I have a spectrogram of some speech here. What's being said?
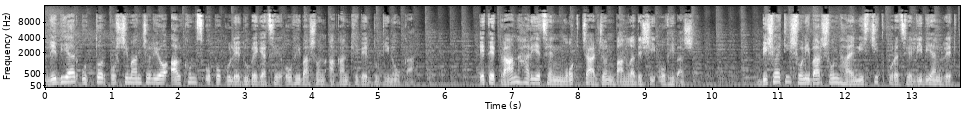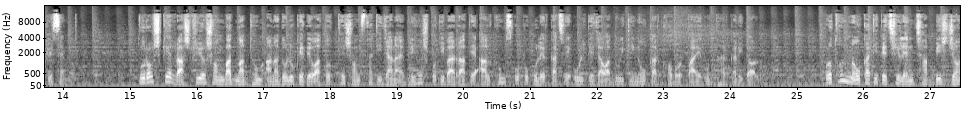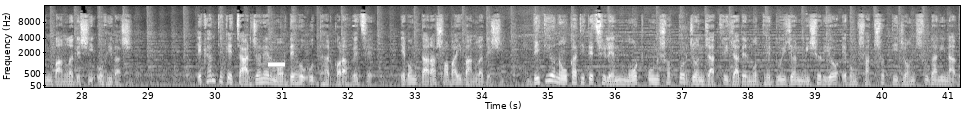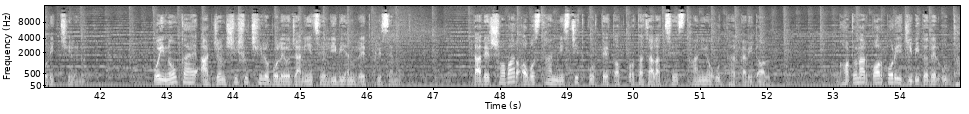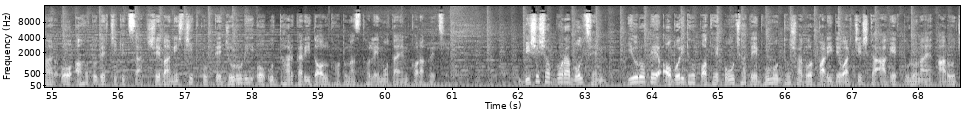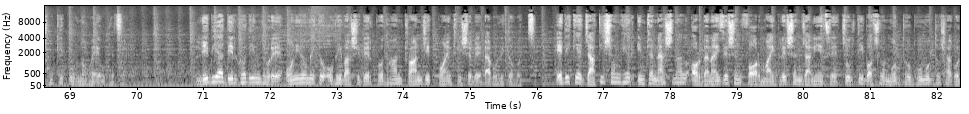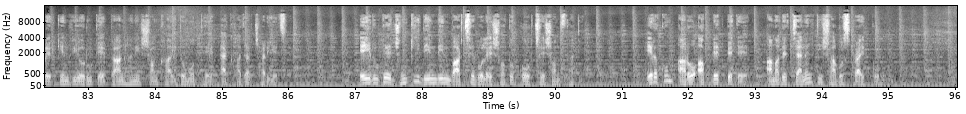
লিবিয়ার উত্তর পশ্চিমাঞ্চলীয় আলখুমস উপকূলে ডুবে গেছে অভিবাসন আকাঙ্ক্ষীদের দুটি নৌকা। এতে প্রাণ হারিয়েছেন মোট চারজন বাংলাদেশি অভিবাসী। বিষয়টি শনিবার সন্ধ্যায় নিশ্চিত করেছে লিবিয়ান রেড ক্রিসেন্ট। তুরস্কের রাষ্ট্রীয় সংবাদ মাধ্যম আনাদোলুকে দেওয়া তথ্যে সংস্থাটি জানায়, বৃহস্পতিবার রাতে আলখুমস উপকূলের কাছে উল্টে যাওয়া দুইটি নৌকার খবর পায় উদ্ধারকারী দল। প্রথম নৌকাটিতে ছিলেন ২৬ জন বাংলাদেশি অভিবাসী। এখান থেকে চারজনের মরদেহ উদ্ধার করা হয়েছে এবং তারা সবাই বাংলাদেশি। দ্বিতীয় নৌকাটিতে ছিলেন মোট উনসত্তর জন যাত্রী যাদের মধ্যে দুইজন মিশরীয় এবং সাতষট্টি জন সুদানি নাগরিক ছিলেন। ওই নৌকায় আটজন শিশু ছিল বলেও জানিয়েছে লিবিয়ান রেড ক্রিসেন্ট। তাদের সবার অবস্থান নিশ্চিত করতে তৎপরতা চালাচ্ছে স্থানীয় উদ্ধারকারী দল। ঘটনার পরপরই জীবিতদের উদ্ধার ও আহতদের চিকিৎসা সেবা নিশ্চিত করতে জরুরি ও উদ্ধারকারী দল ঘটনাস্থলে মোতায়েন করা হয়েছে। বিশেষজ্ঞরা বলছেন, ইউরোপে অবৈধ পথে পৌঁছাতে ভূমধ্যসাগর পাড়ি দেওয়ার চেষ্টা আগের তুলনায় আরও ঝুঁকিপূর্ণ হয়ে উঠেছে। লিবিয়া দীর্ঘদিন ধরে অনিয়মিত অভিবাসীদের প্রধান ট্রানজিট পয়েন্ট হিসেবে ব্যবহৃত হচ্ছে। এদিকে জাতিসংঘের ইন্টারন্যাশনাল অর্গানাইজেশন ফর মাইগ্রেশন জানিয়েছে, চলতি বছর মধ্য ভূমধ্যসাগরের কেন্দ্রীয় রুটে প্রাণহানির সংখ্যা ইতোমধ্যে এক হাজার ছাড়িয়েছে। এই রুটে ঝুঁকি দিন দিন বাড়ছে বলে সতর্ক করছে সংস্থাটি। এরকম আরও আপডেট পেতে আমাদের চ্যানেলটি সাবস্ক্রাইব করুন।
